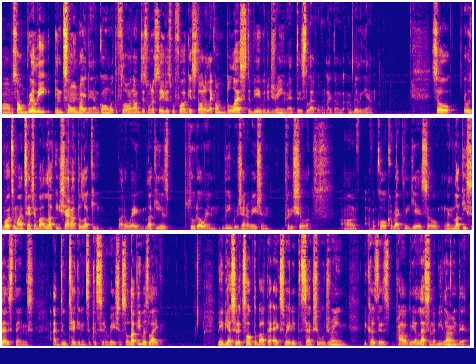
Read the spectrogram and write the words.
Um, so I'm really in tune right now, going with the flow. And I just want to say this before I get started. Like I'm blessed to be able to dream at this level. Like I'm, I really am. So it was brought to my attention by Lucky. Shout out to Lucky, by the way. Lucky is Pluto and Libra generation. I'm pretty sure, uh, if I recall correctly. Yeah. So when Lucky says things, I do take it into consideration. So Lucky was like, maybe I should have talked about the X-rated, the sexual dream, because there's probably a lesson to be learned there.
